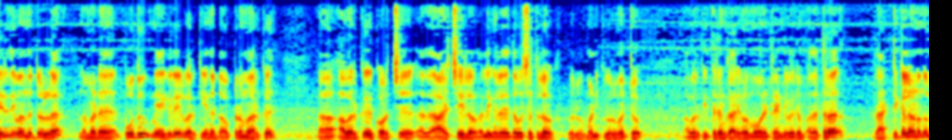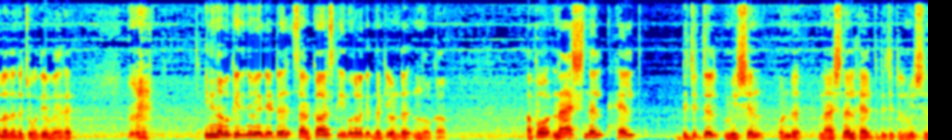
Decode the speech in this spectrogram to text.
എഴുതി വന്നിട്ടുള്ള നമ്മുടെ പൊതു മേഖലയിൽ വർക്ക് ചെയ്യുന്ന ഡോക്ടർമാർക്ക് അവർക്ക് കുറച്ച് അത് ആഴ്ചയിലോ അല്ലെങ്കിൽ ദിവസത്തിലോ ഒരു മണിക്കൂർ മറ്റോ അവർക്ക് ഇത്തരം കാര്യങ്ങൾ മോണിറ്റർ ചെയ്യേണ്ടി വരും. അത് എത്ര പ്രാക്ടിക്കൽ ആണെന്നുള്ളതിന്റെ ചോദ്യം വേറെ. ഇനി നമുക്ക് ഇതിന് വേണ്ടിയിട്ട് സർക്കാർ സ്കീമുകൾ എന്തൊക്കെയുണ്ട് എന്ന് നോക്കാം. അപ്പോൾ നാഷണൽ ഹെൽത്ത് ഡിജിറ്റൽ മിഷൻ ഉണ്ട്. National health digital mission.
